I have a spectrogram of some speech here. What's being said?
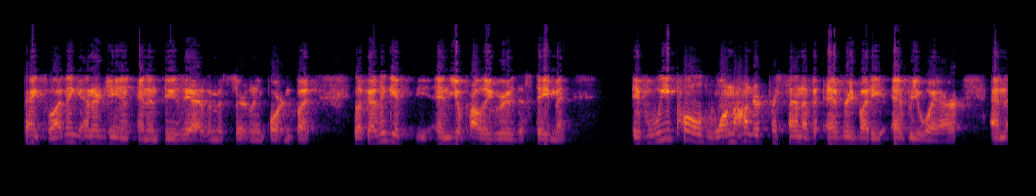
Thanks. Well, I think energy and, enthusiasm is certainly important. But look, I think if, and you'll probably agree with the statement, if we polled 100% of everybody everywhere and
